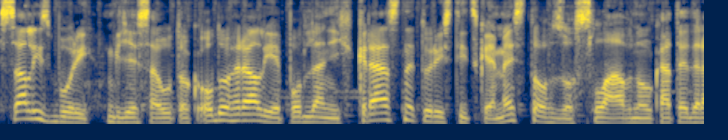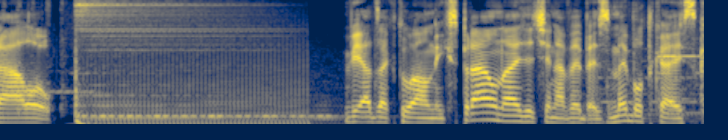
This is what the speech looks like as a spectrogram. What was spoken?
Salisbury, kde sa útok odohral, je podľa nich krásne turistické mesto so slávnou katedrálou. Viac aktuálnych správ nájdete na webe zme.sk.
